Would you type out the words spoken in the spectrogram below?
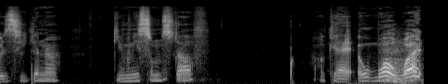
Is he gonna give me some stuff? Okay. Oh, whoa, what?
